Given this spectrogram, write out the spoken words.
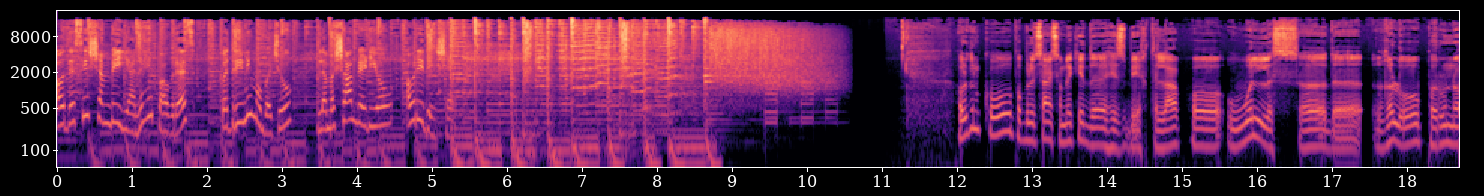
او د سې شنبه یا نه پاورز په درې نیمو بجو لمشال ریډیو اورېدې شئ اردوونکو په بلوچستان اسمبلی کې د حزب اختلاف ولس د غړو پرونو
